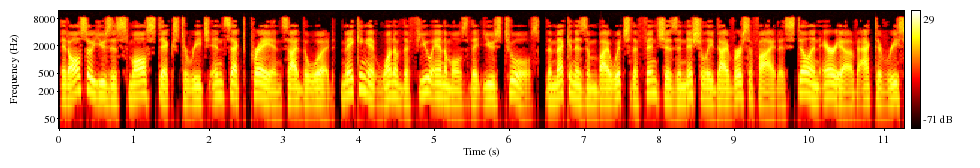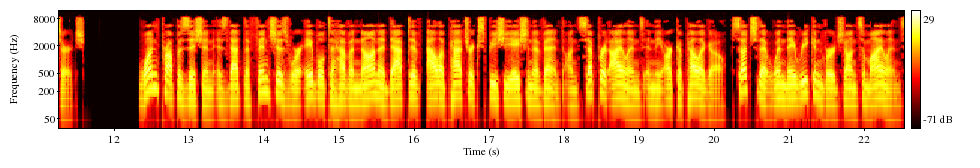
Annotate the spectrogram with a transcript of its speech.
It also uses small sticks to reach insect prey inside the wood, making it one of the few animals that use tools. The mechanism by which the finches initially diversified is still an area of active research. One proposition is that the finches were able to have a non-adaptive, allopatric speciation event on separate islands in the archipelago, such that when they reconverged on some islands,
